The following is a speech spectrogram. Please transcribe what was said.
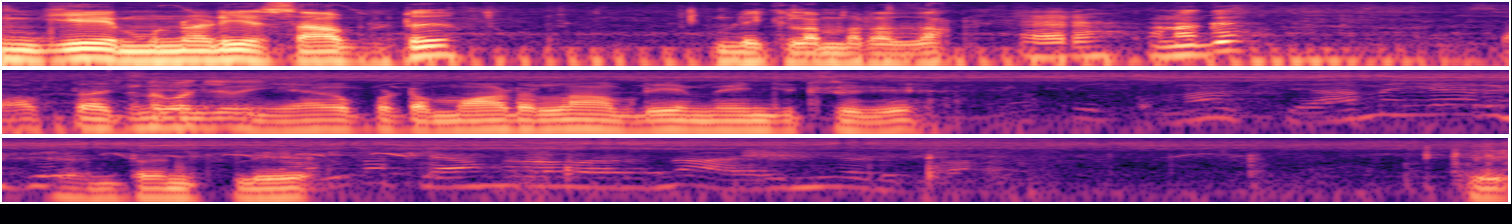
இங்கேயே முன்னாடியே சாப்பிட்டு இப்படி கிளம்புறது தான் வேற உனக்கு? சாப்பிட்டாச்சு. கொஞ்சம் ஏகப்பட்ட மாடெல்லாம் அப்படியே மேய்ஞ்சிட்ருக்கு. என்ட்ரன்ஸ்லேயே ஓகே.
